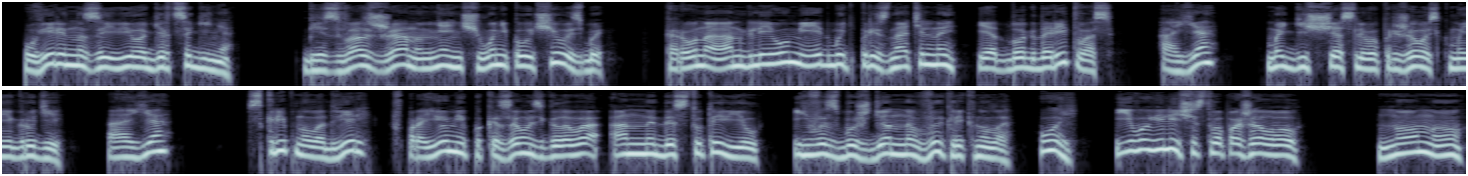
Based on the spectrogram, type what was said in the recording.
— уверенно заявила герцогиня. «Без вас, Жан, у меня ничего не получилось бы. Корона Англии умеет быть признательной и отблагодарит вас. А я...» Мэгги счастливо прижалась к моей груди. «А я...» Скрипнула дверь, в проеме показалась голова Анны де Стутевил и возбужденно выкрикнула. «Ой, его величество пожаловал!» «Ну-ну,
